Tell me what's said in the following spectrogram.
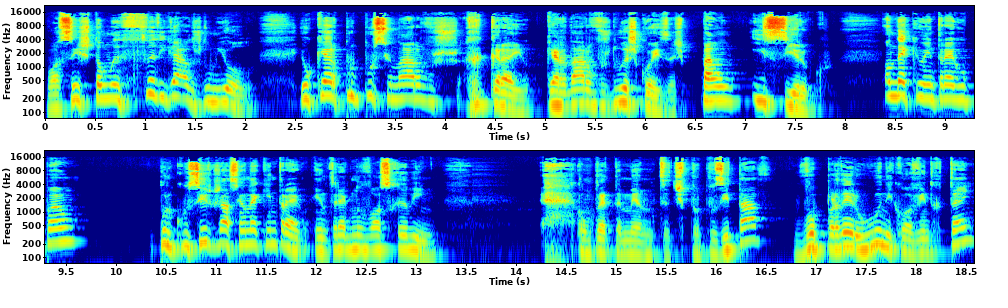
Vocês estão afadigados do miolo. Eu quero proporcionar-vos recreio. Quero dar-vos duas coisas: pão e circo. Onde é que eu entrego o pão? Porque o circo já sei onde é que entrego. Entrego no vosso rabinho. Completamente despropositado. Vou perder o único ouvinte que tenho,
